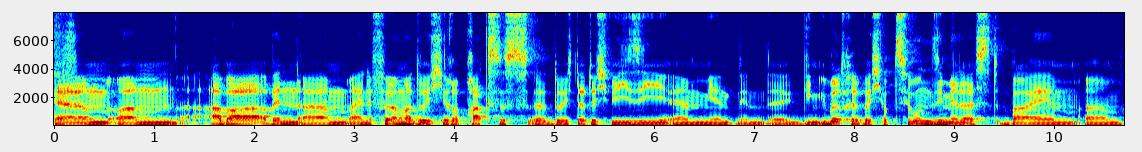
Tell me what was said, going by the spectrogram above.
Ähm, ähm, aber wenn ähm, eine Firma durch ihre Praxis, äh, durch, dadurch, wie sie äh, mir in, in, äh, gegenübertritt, welche Optionen sie mir lässt beim ähm,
